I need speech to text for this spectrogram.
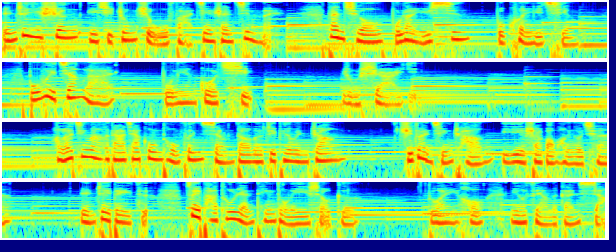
人这一生，也许终是无法尽善尽美，但求不乱于心，不困于情，不畏将来，不念过去，如是而已。好了，今晚和大家共同分享到的这篇文章，纸短情长，一夜刷爆朋友圈。人这辈子最怕突然听懂了一首歌。读完以后，你有怎样的感想？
